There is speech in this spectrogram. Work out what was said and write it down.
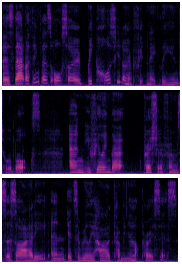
there's that. I think there's also because you don't fit neatly into a box and you're feeling that pressure from society, and it's a really hard coming out process.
